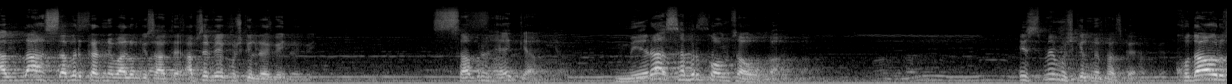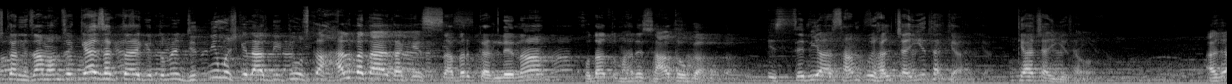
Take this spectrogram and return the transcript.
अल्लाह सब्र करने वालों के साथ है। अब सिर्फ़ एक मुश्किल रह गई। सब्र है क्या? मेरा सब्र कौन सा होगा? इसमें मुश्किल में फंस गया खुदा और उसका निज़ाम हमसे कह सकता है कि तुम्हें जितनी मुश्किल दी थी, उसका हल बताया था कि सब्र कर लेना, खुदा तुम्हारे साथ होगा। इससे भी आसान कोई हल चाहिए था क्या? क्या चाहिए था? अच्छा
